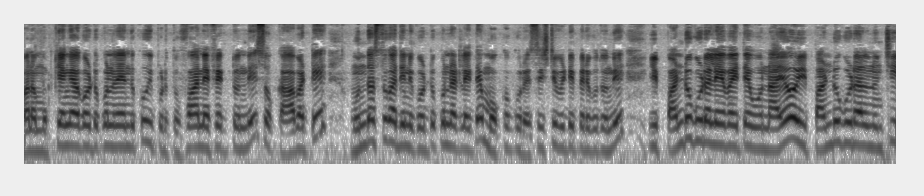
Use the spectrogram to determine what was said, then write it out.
మనం ముఖ్యంగా కొట్టుకునేందుకు ఇప్పుడు తుఫాన్ ఎఫెక్ట్ ఉంది. సో కాబట్టి ముందస్తుగా దీన్ని కొట్టుకున్నట్లయితే మొక్కకు రెసిస్టివిటీ పెరుగుతుంది. ఈ పండుగూడలు ఏవైతే ఉన్నాయో ఈ పండుగూడల నుంచి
